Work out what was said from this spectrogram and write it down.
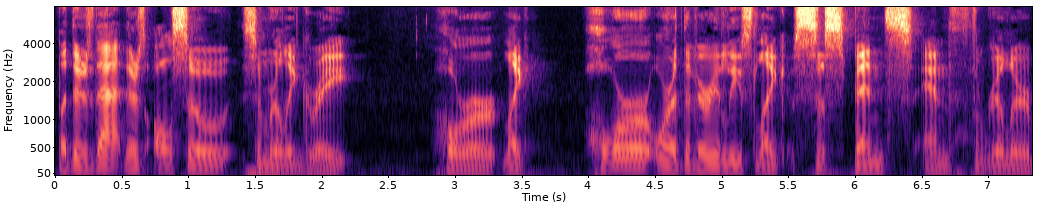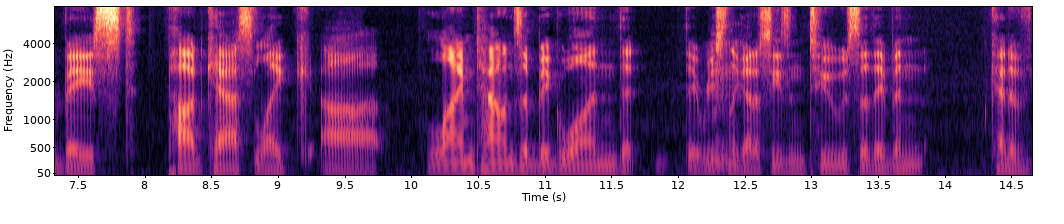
But there's that there's also some really great horror like horror or at the very least like suspense and thriller based podcasts like uh Limetown's a big one that they recently got a season 2 so they've been kind of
